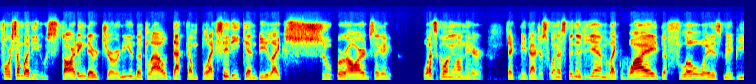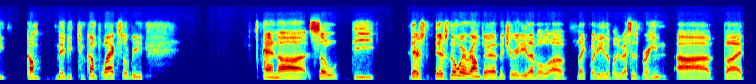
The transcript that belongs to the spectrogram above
for somebody who's starting their journey in the cloud, that complexity can be like super hard. So like, what's going on here? Like maybe I just want to spin a VM. Like why the flow is maybe com- maybe too complex or be and uh, so the there's there's nowhere around the maturity level of like what AWS is bringing. Uh, but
